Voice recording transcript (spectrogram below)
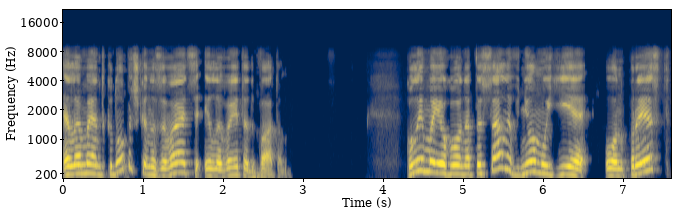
елемент кнопочка називається Elevated Button. Коли ми його написали, в ньому є onPressed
